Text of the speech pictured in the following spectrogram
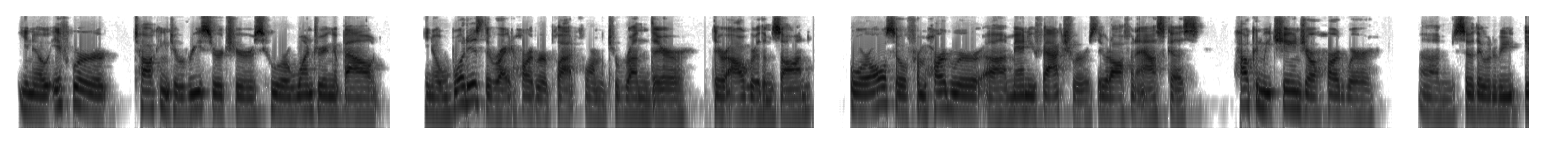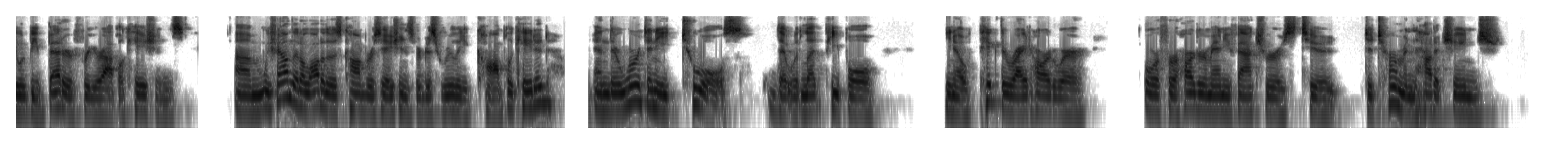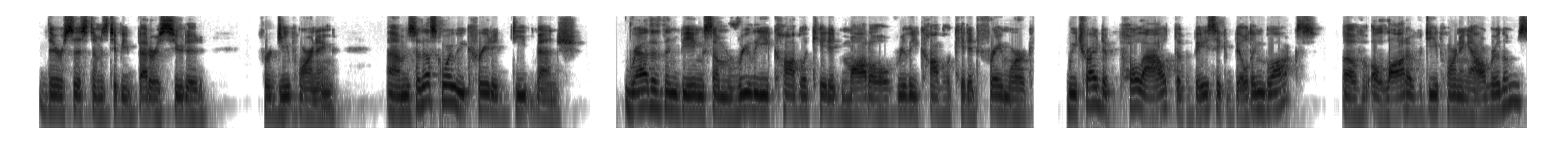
you know, if we're talking to researchers who are wondering about, you know, what is the right hardware platform to run their their algorithms on, or also from hardware uh, manufacturers, they would often ask us, how can we change our hardware um, so that it would be it would be better for your applications? Um, we found that a lot of those conversations were just really complicated, and there weren't any tools that would let people you know, pick the right hardware or for hardware manufacturers to determine how to change their systems to be better suited for deep learning. Um, so that's why we created DeepBench. Rather than being some really complicated model, really complicated framework, we tried to pull out the basic building blocks of a lot of deep learning algorithms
